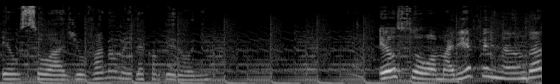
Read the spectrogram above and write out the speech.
Eu sou a Giovana Almeida Calderoni. Eu sou a Maria Fernanda.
